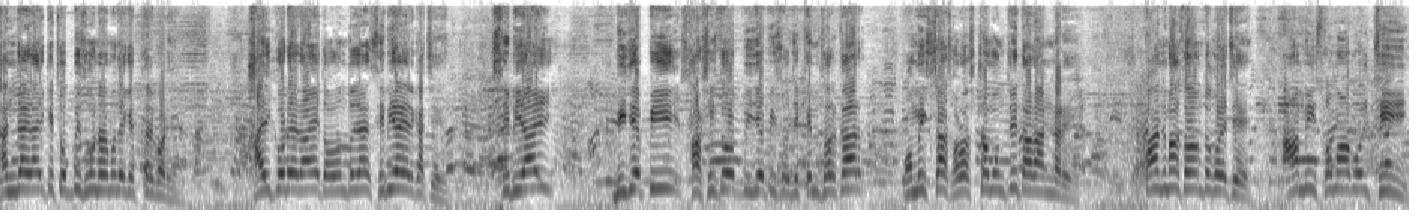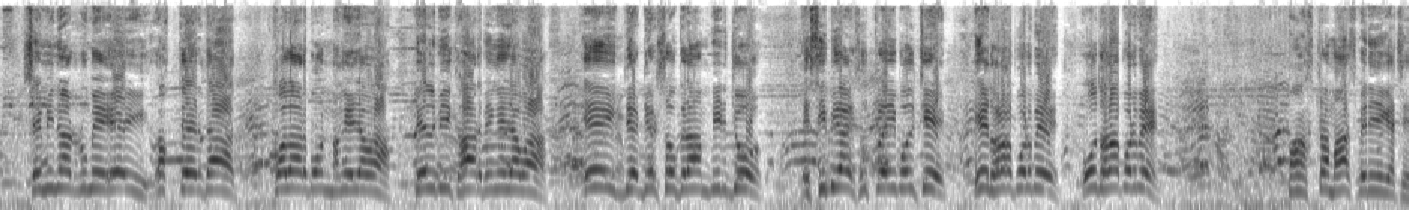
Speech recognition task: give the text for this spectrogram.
সঞ্জয় রায়কে চব্বিশ ঘণ্টার মধ্যে গ্রেপ্তার করে। হাইকোর্টের রায়ে তদন্ত যায় সিবিআইয়ের কাছে। সিবিআই বিজেপি শাসিত বিজেপি যে কেন্দ্র সরকার, অমিত শাহ স্বরাষ্ট্রমন্ত্রী তার আন্ডারে। পাঁচ মাস তদন্ত করেছে। আমি সোমা বলছি, সেমিনার রুমে এই রক্তের দাগ, কলার বন ভাঙে যাওয়া, তেলবি খার ভেঙে যাওয়া, এই দেড়শো গ্রাম বীর্য সিবিআই সূত্রই বলছে, এ ধরা পড়বে, ও ধরা পড়বে। পাঁচটা মাস পেরিয়ে গেছে।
